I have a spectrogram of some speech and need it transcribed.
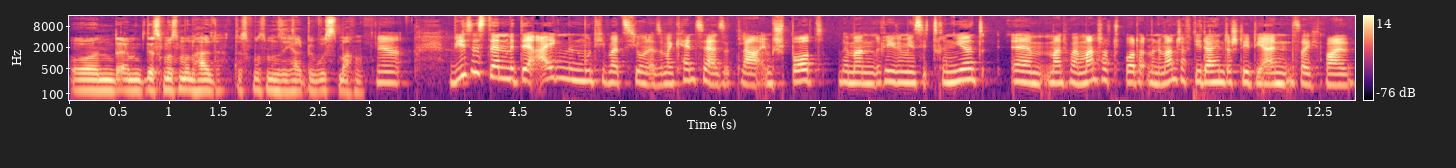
Und ähm, das muss man halt, das muss man sich halt bewusst machen. Ja. Wie ist es denn mit der eigenen Motivation? Also man kennt es ja, also klar, im Sport, wenn man regelmäßig trainiert, ähm, manchmal im Mannschaftssport hat man eine Mannschaft, die dahinter steht, die einen, sag ich mal,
